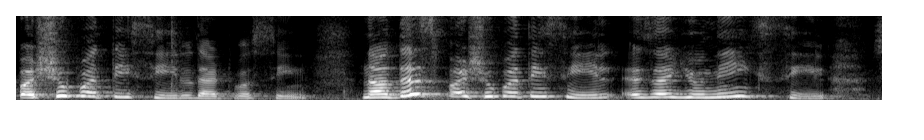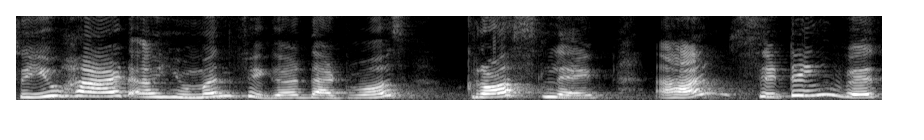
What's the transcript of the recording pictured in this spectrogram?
Pashupati seal that was seen. Now, this Pashupati seal is a unique seal. So, you had a human figure that was cross-legged and sitting with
